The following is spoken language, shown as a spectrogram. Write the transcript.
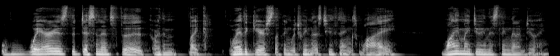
where is the dissonance the or the like where are the gears slipping between those two things why why am i doing this thing that i'm doing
